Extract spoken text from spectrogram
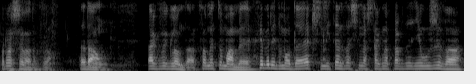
Proszę bardzo, tada. Tak wygląda. Co my tu mamy? Hybryd mode, czyli ten zasilacz tak naprawdę nie używa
